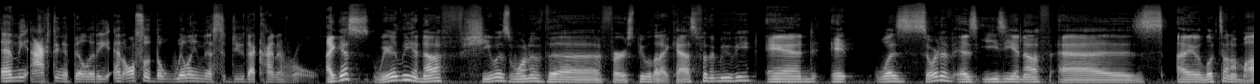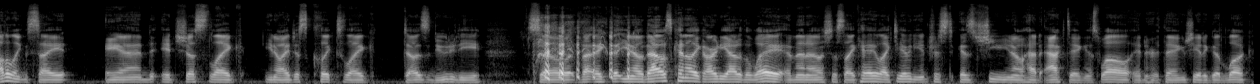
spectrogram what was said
and the acting ability and also the willingness to do that kind of role. I guess weirdly enough, she was one of the first people that I cast for the movie and it was sort of as easy enough as I looked on a modeling site and it's just like, you know, I just clicked like does nudity. So that, like, you know that was kind of like already out of the way. And then i was just like hey like do you have any interest? Because she you know had acting as well in her thing. She had a good look.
